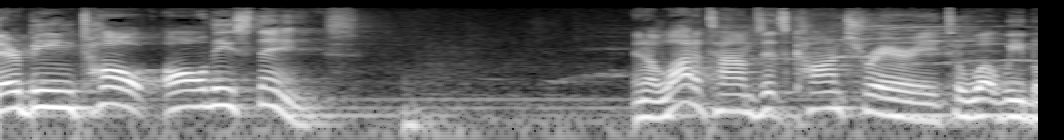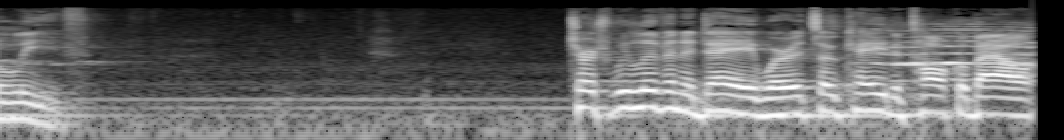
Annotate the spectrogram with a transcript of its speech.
They're being taught all these things. And a lot of times it's contrary to what we believe. Church, we live in a day where it's okay to talk about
